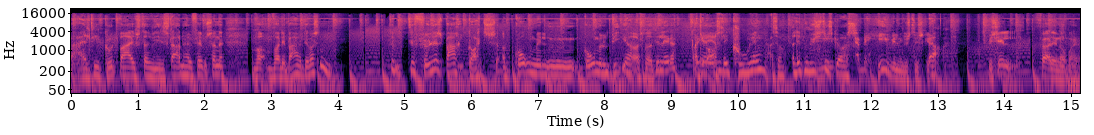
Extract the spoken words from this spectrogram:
bare alle de good vibes, der i starten af 90'erne, hvor, hvor det bare, det var sådan, det, det føltes bare godt, og god mel- gode melodier og sådan noget. Det er lækkert. Og det var også lidt cool, ikke? Altså, og lidt mystisk også. Ja, helt vildt mystisk. Ja. Specielt før det nummer her.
